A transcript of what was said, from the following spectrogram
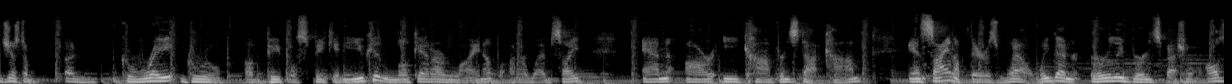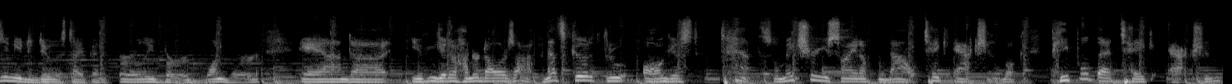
just a, a, great group of people speaking. You can look at our lineup on our website, nreconference.com, and sign up there as well. We've got an early bird special. All you need to do is type in early bird, one word, and uh, you can get $100 off. And that's good through August 10th. So make sure you sign up now. Take action. Look, people that take action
